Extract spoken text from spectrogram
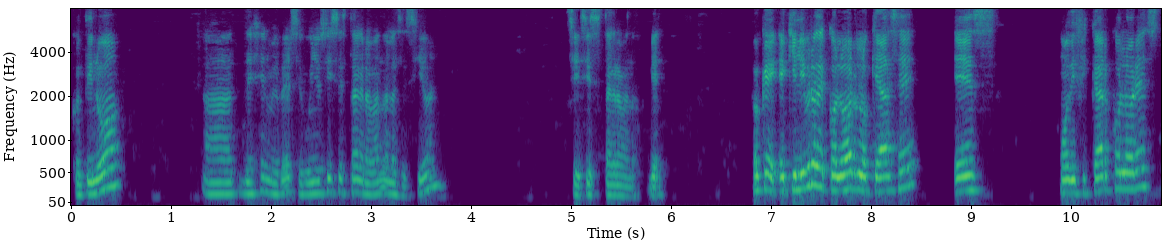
¿Continúo? Ah, déjenme ver, según yo sí se está grabando la sesión. Sí, sí se está grabando, bien. Ok, equilibrio de color lo que hace es modificar colores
